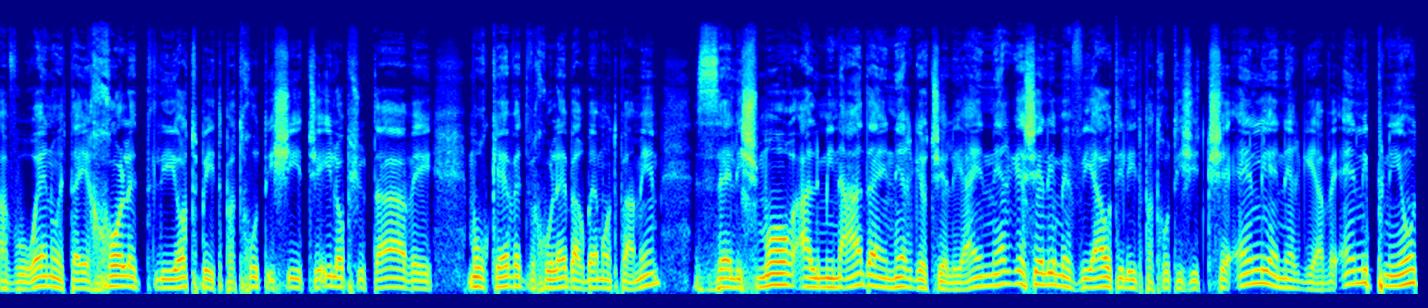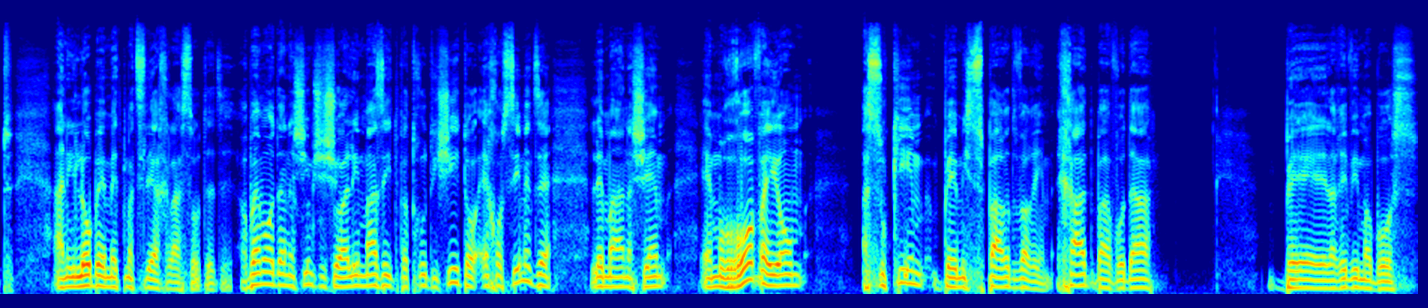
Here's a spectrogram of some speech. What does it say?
עבורנו את היכולת להיות בהתפתחות אישית, שהיא לא פשוטה והיא מורכבת וכולי בהרבה מאוד פעמים, זה לשמור על מנעד האנרגיות שלי. האנרגיה שלי מביאה אותי להתפתחות אישית. כשאין לי אנרגיה ואין לי פניות, אני לא באמת מצליח לעשות את זה. הרבה מאוד אנשים ששואלים מה זה התפתחות אישית או איך עושים את זה, למען השם, הם רוב היום עסוקים במספר דברים. אחד, בעבודה בלריב עם הבוס,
